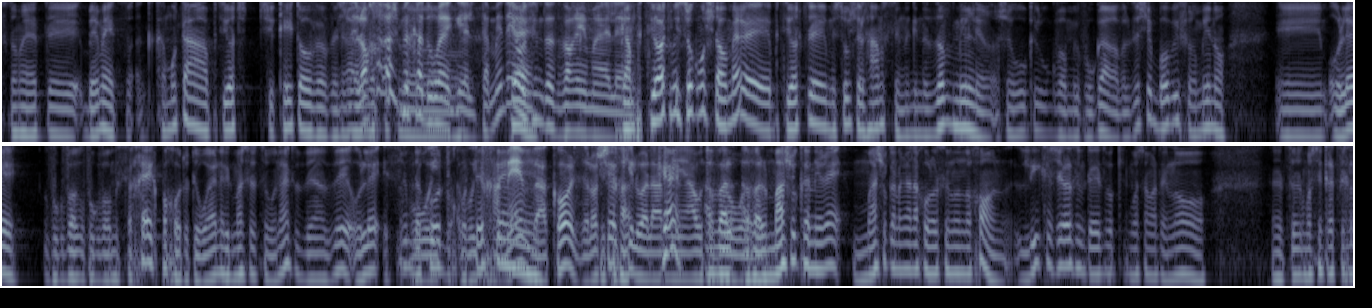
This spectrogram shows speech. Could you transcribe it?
זאת אומרת, אה, באמת, כמות הפציעות ש- שקייטה עובר, זה נראה זה לא חדש שלא- בכדורגל, תמיד היו כן. עושים את הדברים האלה. גם פציעות מסוג, כמו שאתה אומר, אה, פציעות אה, מסוג של המסטינג, נגיד, עזוב מילנר, שהוא כאילו כבר מבוגר, אבל זה שבובי פרמינו אה, עולה, והוא כבר, והוא כבר משחק פחות או יותר, הוא היה נגד משהו יונייטד, זה עולה 20 והוא דקות וחוטף... והוא התחמם והכל, זה לא התח- שכאילו עלה כן, מ-out of nowhere. אבל משהו כנראה, משהו כנראה אנחנו לא עושים לא נכון. לי קשה לשים את האצבע, כי כמו שאמרת, אני לא, צריך, מה שנקרא, צריך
